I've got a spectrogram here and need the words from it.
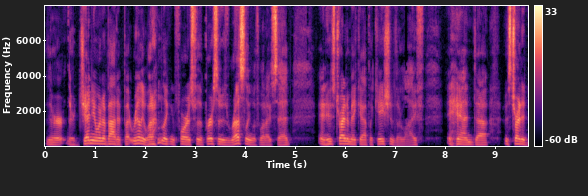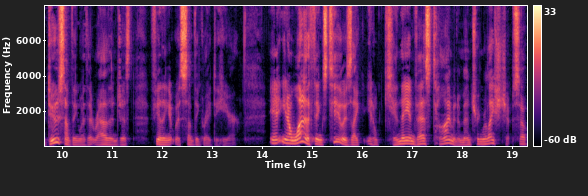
they're, they're genuine about it. But really, what I'm looking for is for the person who's wrestling with what I've said and who's trying to make application to their life and uh, who's trying to do something with it rather than just feeling it was something great to hear. And, you know, one of the things too is like, you know, can they invest time in a mentoring relationship? So,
